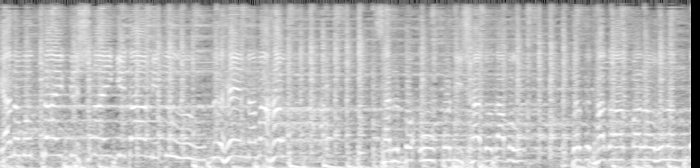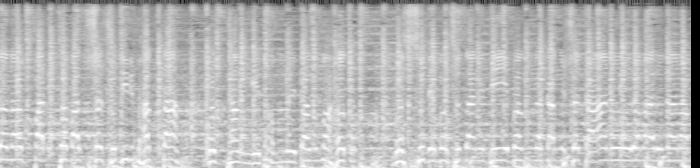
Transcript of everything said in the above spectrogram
জ্ঞানমুদ্রায় কৃষ্ণায় গীতা মিতু দুহে নমঃ সর্ব উপনিষদ দাব। দুগ্ধগ কলহু নন্দন পার্থ বৎস সুধীর ভক্তা। দুগ্ধাঙ্গিতমৃতং মহৎ। বসুদেব সুতং দেবং কংস চানুরমর্দনম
